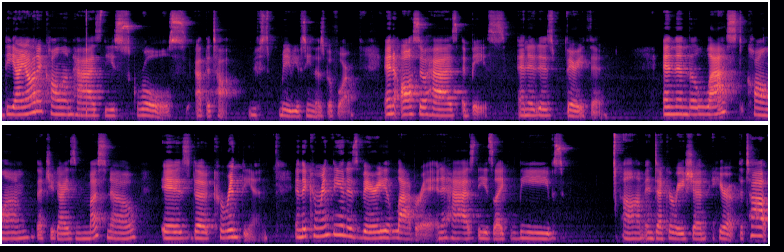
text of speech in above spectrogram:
the Ionic column has these scrolls at the top. Maybe you've seen those before. And it also has a base, and it is very thin. And then the last column that you guys must know is the Corinthian. And the Corinthian is very elaborate and it has these like leaves um, and decoration here at the top,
